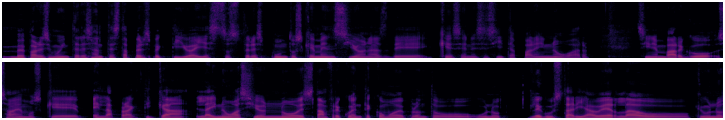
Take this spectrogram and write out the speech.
Me parece muy interesante esta perspectiva y estos tres puntos que mencionas de qué se necesita para innovar. Sin embargo, sabemos que en la práctica la innovación no es tan frecuente como de pronto uno le gustaría verla o que uno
